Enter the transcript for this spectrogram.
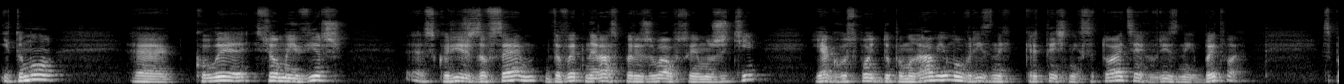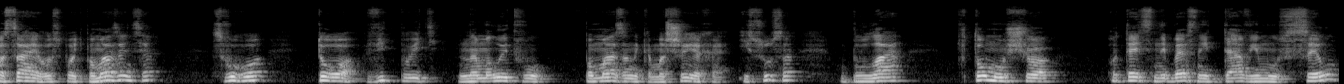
І тому, е, коли сьомий вірш, е, скоріш за все, Давид не раз переживав в своєму житті, як Господь допомагав йому в різних критичних ситуаціях, в різних битвах, спасає Господь помазанця свого, то відповідь на молитву помазаника Машияха Ісуса була в тому, що Отець Небесний дав йому сил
